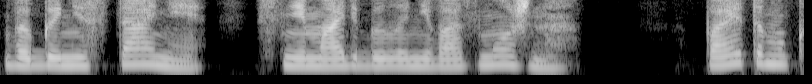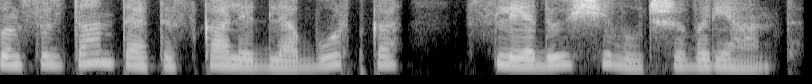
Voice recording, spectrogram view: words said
В Афганистане снимать было невозможно, поэтому консультанты отыскали для Бортка следующий лучший вариант.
